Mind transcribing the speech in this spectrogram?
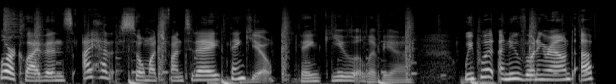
Laura Klivans, I had so much fun today. Thank you. Thank you, Olivia. We put a new voting round up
